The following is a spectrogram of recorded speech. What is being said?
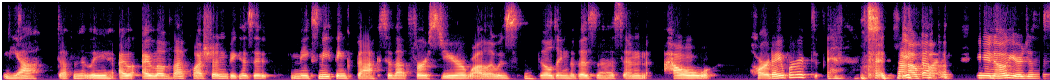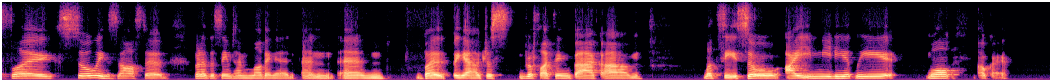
Yeah, definitely. I, I love that question because it makes me think back to that first year while I was building the business and how hard I worked and how yeah. fun. You know, you're just like so exhausted, but at the same time loving it. And and but but yeah, just reflecting back, um, let's see. So I immediately well, okay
